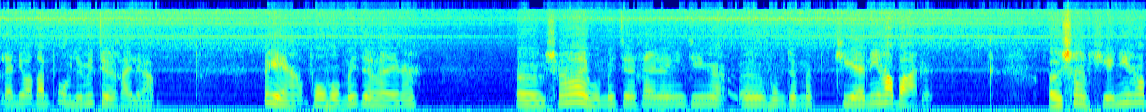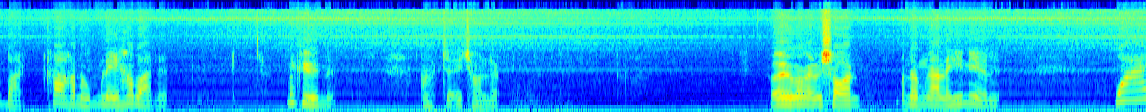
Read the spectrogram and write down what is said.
แลนดี้ออตตันผมยังไม่เจอใครเลยครับโอเคฮะผมผมไม่เจอใครเลยนะ เออใช่ผมไม่เจอใครเลยจริงๆอะเออผมจะมาเคลียร์หนี่ห้าบาทอะเออใช่เคลียร์หนี่ห้าบาท ค่าขนมเลยห้าบาทเนี่ยเมื่อคืนน่ะอะเจอไอชอนแล้วเฮ้ยว่าไงพี่ชอนมันทำงานอะไรที่เนี่ยเนี่ยว้าย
